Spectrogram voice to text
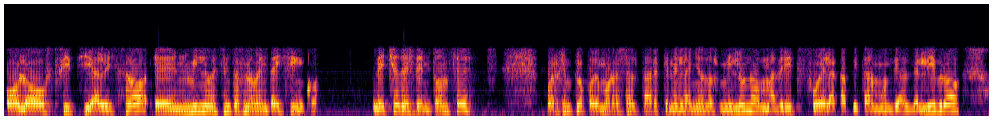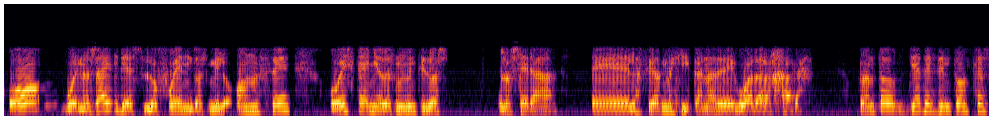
o lo oficializó en 1995. De hecho, desde entonces por ejemplo, podemos resaltar que en el año 2001 Madrid fue la capital mundial del libro, o Buenos Aires lo fue en 2011, o este año 2022 lo será eh, la ciudad mexicana de Guadalajara. Pronto, ya desde entonces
